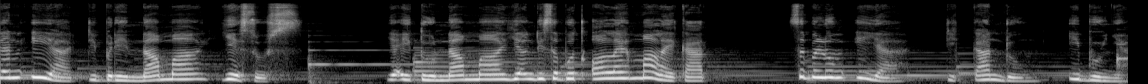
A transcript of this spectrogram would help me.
dan ia diberi nama Yesus, yaitu nama yang disebut oleh malaikat sebelum ia dikandung ibunya.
